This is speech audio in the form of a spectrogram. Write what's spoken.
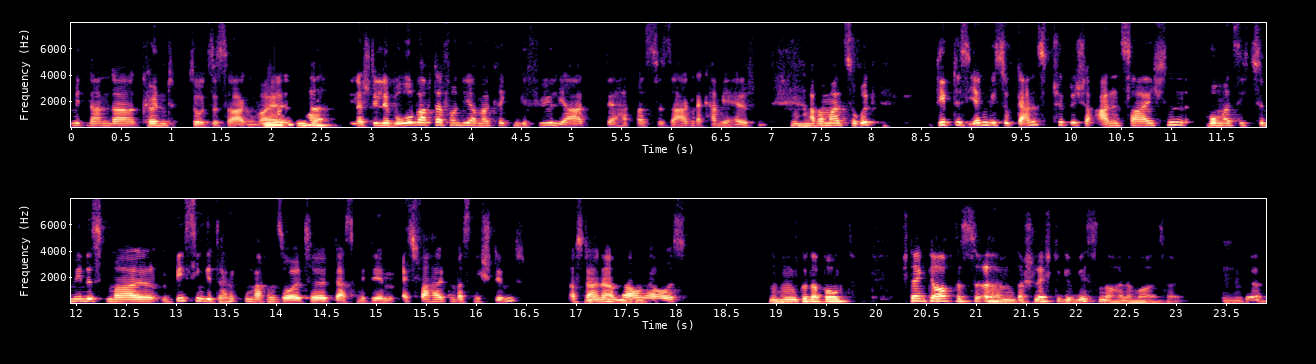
miteinander könnt, sozusagen, weil mhm, ja. in der stille Beobachter von dir, man kriegt ein Gefühl, ja, der hat was zu sagen, der kann mir helfen. Mhm. Aber mal zurück, Gibt es irgendwie so ganz typische Anzeichen, wo man sich zumindest mal ein bisschen Gedanken machen sollte, dass mit dem Essverhalten was nicht stimmt? Aus deiner mhm. Erfahrung heraus? Mhm, guter Punkt. Ich denke auch, dass ähm, das schlechte Gewissen nach einer Mahlzeit. Mhm. Ja?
